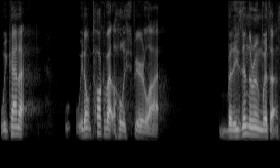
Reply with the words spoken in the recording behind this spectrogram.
we kind of we don't talk about the Holy Spirit a lot, but He's in the room with us.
